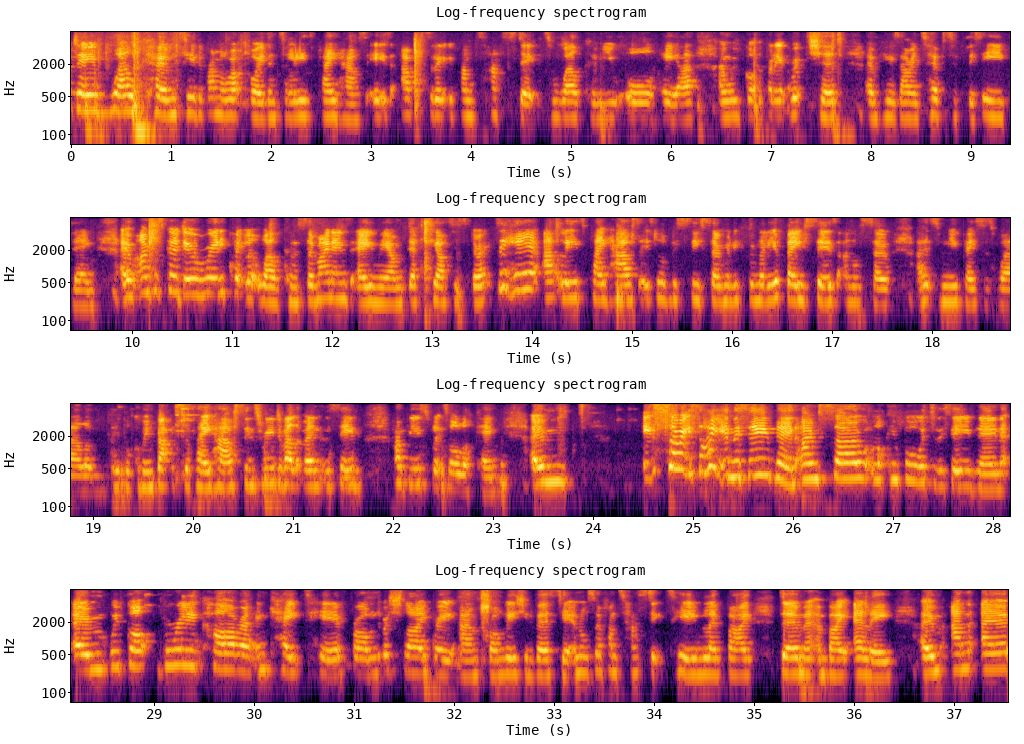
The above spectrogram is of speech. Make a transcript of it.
everybody. Welcome to the Bramall Rock Void and to Leeds Playhouse. It is absolutely fantastic to welcome you all here. And we've got the brilliant Richard, um, who's our interpreter for this evening. Um, I'm just going to do a really quick little welcome. So my name's Amy. I'm Deputy Artist Director here at Leeds Playhouse. It's lovely to see so many familiar faces and also uh, some new faces as well. And people coming back to the Playhouse since redevelopment and seeing how beautiful it's all looking. Um, it's so exciting this evening. I'm so looking forward to this evening. Um, we've got brilliant Cara and Kate here from the British Library and from Leeds University, and also a fantastic team led by Dermot and by Ellie. Um, and uh,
